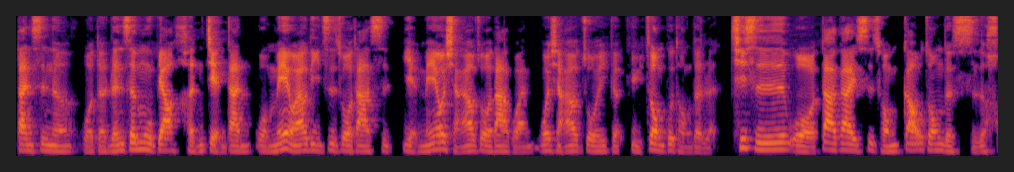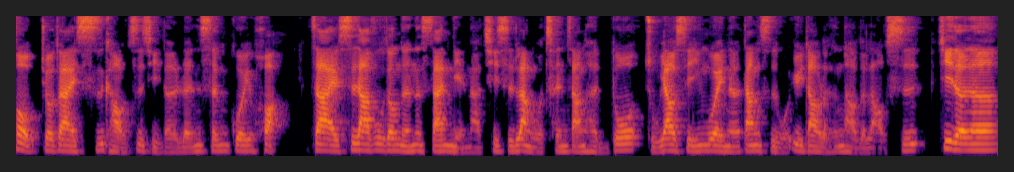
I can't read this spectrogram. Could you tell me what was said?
但是呢，我的人生目标很简单，我没有要立志做大事，也没有想要做大官，我想要做一个与众不同的人。其实我大概是从高中的时候就在思考自己的人生规划。在师大附中的那三年呢、啊，其实让我成长很多，主要是因为呢，当时我遇到了很好的老师。记得呢，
